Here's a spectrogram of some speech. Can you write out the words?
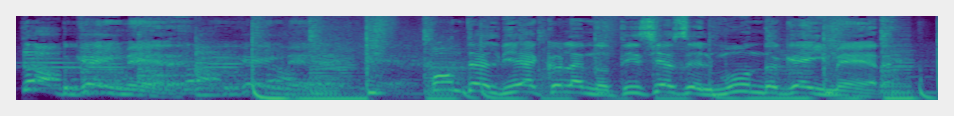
Top Gamer. Ponte al día con las noticias del mundo gamer.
